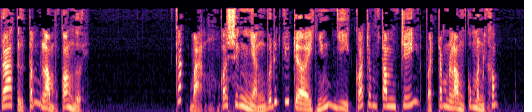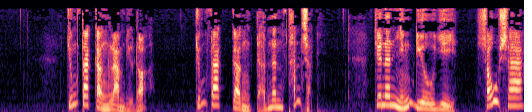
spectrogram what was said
ra từ tấm lòng con người. Các bạn có xưng nhận với Đức Chúa Trời những gì có trong tâm trí và trong lòng của mình không? Chúng ta cần làm điều đó. Chúng ta cần trở nên thánh sạch. Cho nên những điều gì xấu xa,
